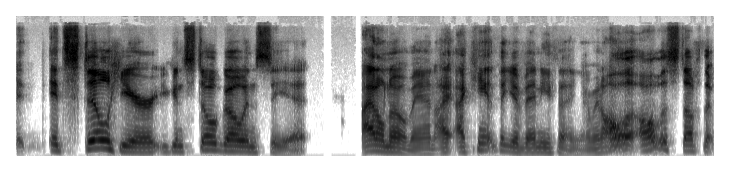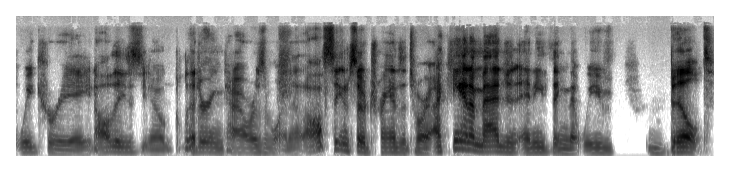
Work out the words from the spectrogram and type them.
It, it's still here. You can still go and see it. I don't know, man. I, I can't think of anything. I mean, all all the stuff that we create, all these you know glittering towers and whatnot, all seems so transitory. I can't imagine anything that we've built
